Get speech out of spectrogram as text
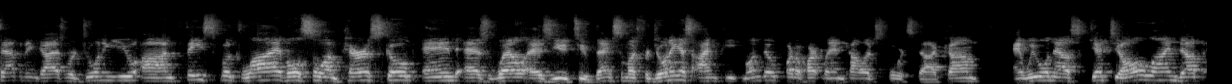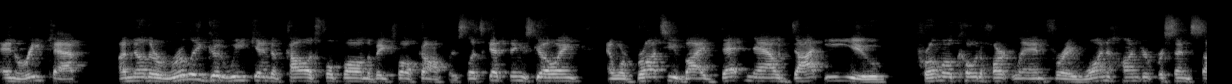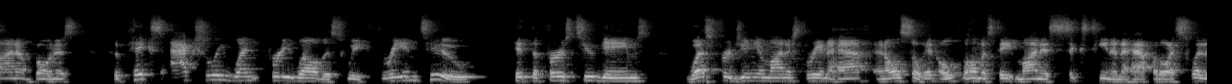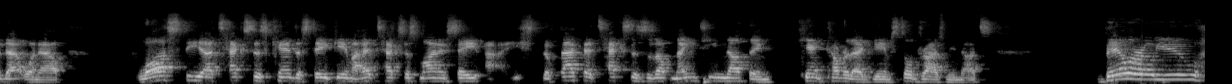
What's happening, guys? We're joining you on Facebook Live, also on Periscope, and as well as YouTube. Thanks so much for joining us. I'm Pete Mundo, part of HeartlandCollegeSports.com, and we will now get you all lined up and recap another really good weekend of college football in the Big 12 Conference. Let's get things going, and we're brought to you by BetNow.eu, promo code Heartland for a 100% sign up bonus. The picks actually went pretty well this week, three and two. Hit the first two games. West Virginia minus three and a half, and also hit Oklahoma State minus 16 and a half, although I sweated that one out. Lost the uh, Texas Kansas State game. I had Texas minus eight. I, the fact that Texas is up 19 nothing, can't cover that game, still drives me nuts. Baylor OU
